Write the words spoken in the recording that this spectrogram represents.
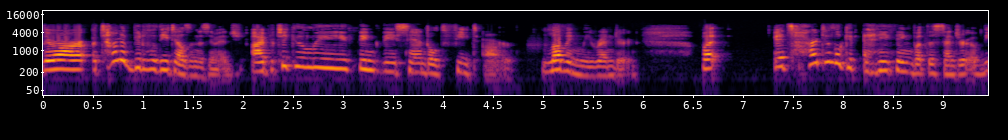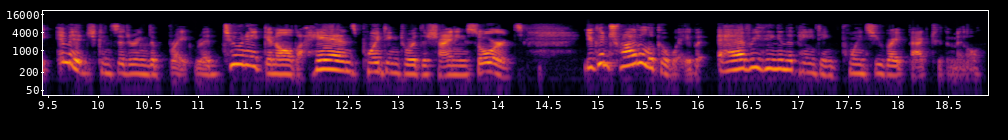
There are a ton of beautiful details in this image. I particularly think the sandaled feet are lovingly rendered. But it's hard to look at anything but the center of the image, considering the bright red tunic and all the hands pointing toward the shining swords. You can try to look away, but everything in the painting points you right back to the middle.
